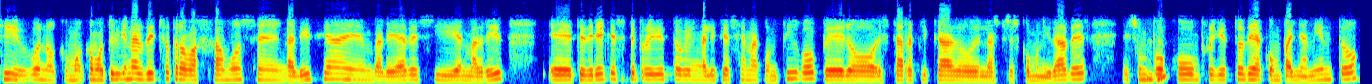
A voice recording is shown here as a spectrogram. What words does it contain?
Sí, bueno, como, como tú bien has dicho, trabajamos en Galicia, en Baleares y en Madrid. Eh, te diré que este proyecto que en Galicia se llama Contigo, pero está replicado en las tres comunidades. Es un poco un proyecto de acompañamiento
